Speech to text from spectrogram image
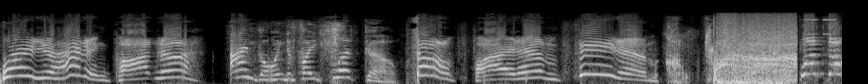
Where are you heading, partner? I'm going to fight Slutko. Don't fight him, feed him! What the?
